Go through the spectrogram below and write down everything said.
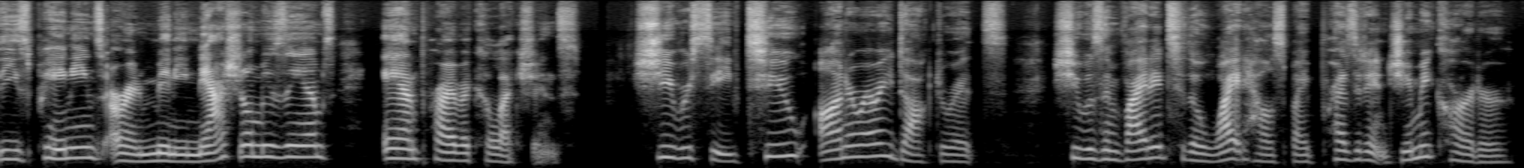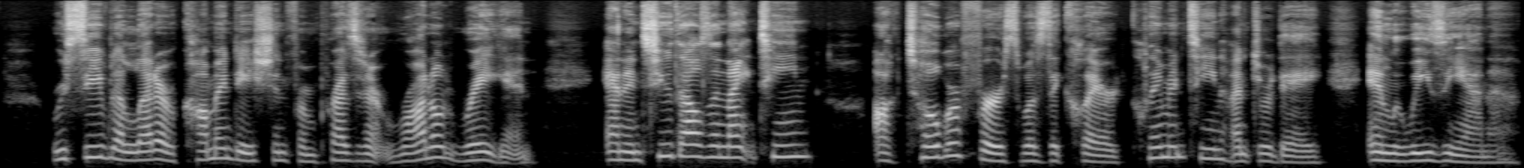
these paintings are in many national museums and private collections. She received two honorary doctorates. She was invited to the White House by President Jimmy Carter, received a letter of commendation from President Ronald Reagan, and in 2019, October 1st was declared Clementine Hunter Day in Louisiana.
